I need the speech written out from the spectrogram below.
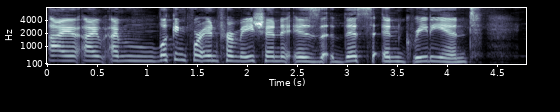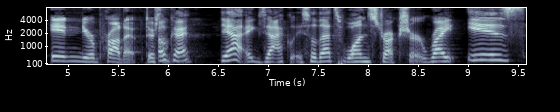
I, I I'm looking for information. Is this ingredient in your product or something?" Okay. Yeah, exactly. So that's one structure, right? Is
